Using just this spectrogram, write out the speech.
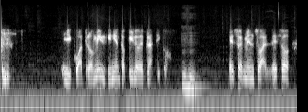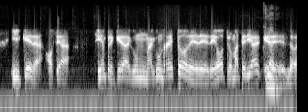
y 4.500 kilos de plástico. Eso es mensual, eso y queda, o sea, siempre queda algún algún resto de, de, otro material que lo,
